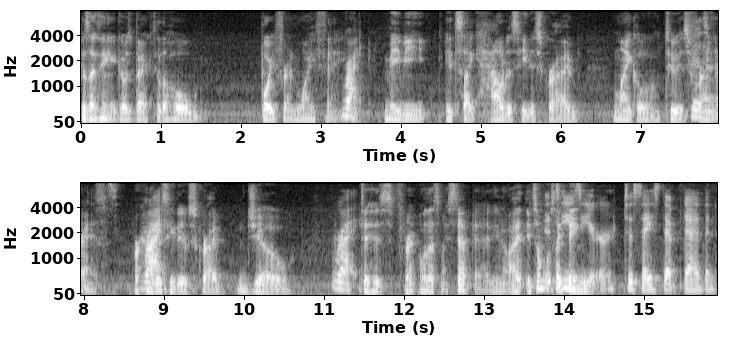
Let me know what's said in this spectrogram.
because I think it goes back to the whole boyfriend wife thing. right Maybe it's like, how does he describe Michael to his To his friends, friends. or how Right. does he describe Joe right. to his friend? Oh, that's my stepdad. You know, I, it's almost it's like they- easier to say stepdad than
